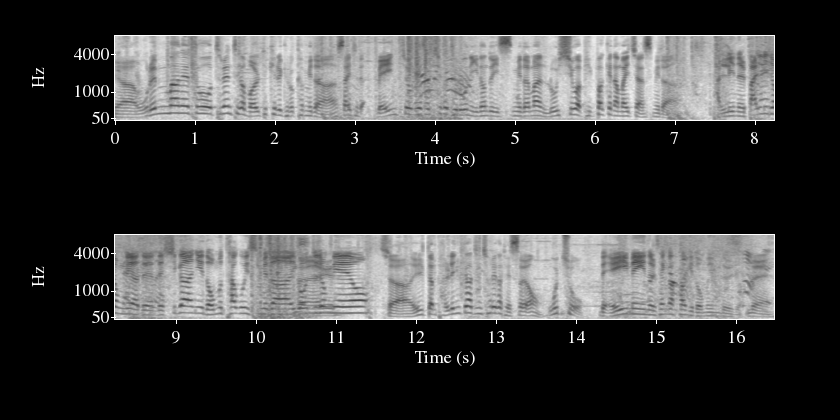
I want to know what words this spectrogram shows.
야 오랜만에 또 트렌트가 멀티킬을 기록합니다. 사이트 메인 쪽에서 치고 들어오는 인원도 있습니다만 로시와 빅밖에 남아있지 않습니다. 발린을 빨리 정리해야 되는데 시간이 너무 타고 있습니다. 이거 네. 언제 정리해요? 자 일단 발린까지는 처리가 됐어요. 5초. 근데 A 메인을 생각하기 너무 힘들죠. 네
